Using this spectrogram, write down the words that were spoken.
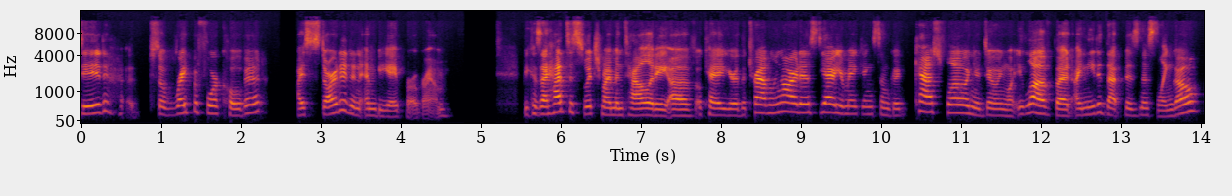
did so right before COVID, I started an MBA program because I had to switch my mentality of, okay, you're the traveling artist. Yeah, you're making some good cash flow and you're doing what you love, but I needed that business lingo.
